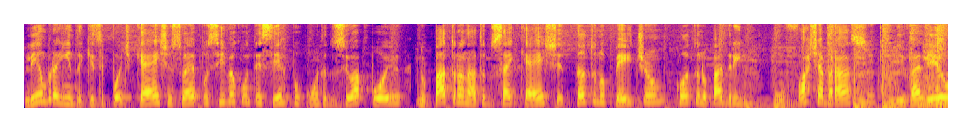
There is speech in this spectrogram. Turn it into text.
Lembro ainda que esse podcast só é possível acontecer por conta do seu apoio no patronato do SciCast, tanto no Patreon quanto no Padrim. Um forte abraço e valeu!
